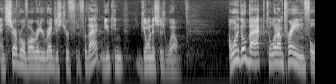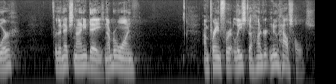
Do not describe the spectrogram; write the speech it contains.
And several have already registered for, for that, and you can join us as well. I want to go back to what I'm praying for for the next 90 days. Number one, I'm praying for at least 100 new households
